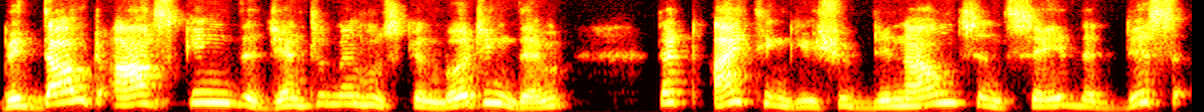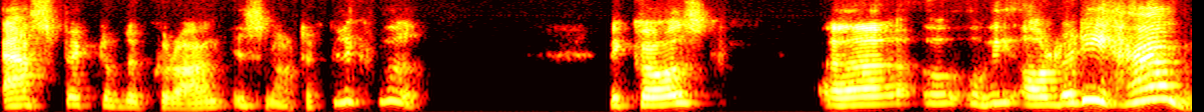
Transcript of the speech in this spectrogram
without asking the gentleman who's converting them that I think you should denounce and say that this aspect of the Quran is not applicable because uh, we already have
